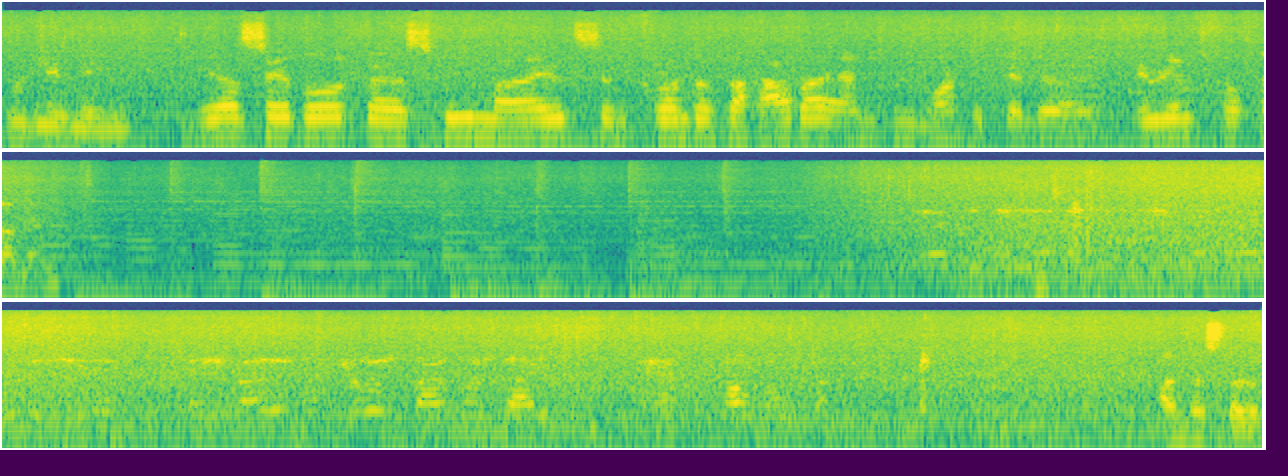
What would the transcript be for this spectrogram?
Good evening. We are sailboat uh, three miles in front of the harbor and we want to get a clearance for coming. Andershalb.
